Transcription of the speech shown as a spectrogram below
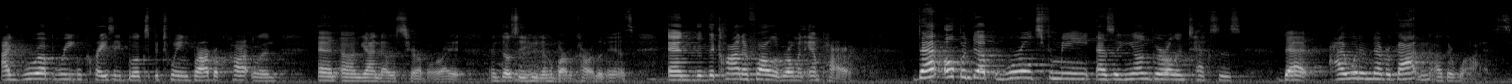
I grew up reading crazy books between Barbara Cartland And um, yeah, I know it's terrible, right? And those of you who know who Barbara Cartland is. And the decline and fall of the Roman Empire. That opened up worlds for me as a young girl in Texas that I would have never gotten otherwise.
